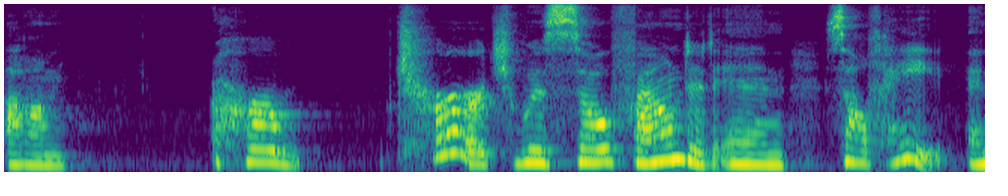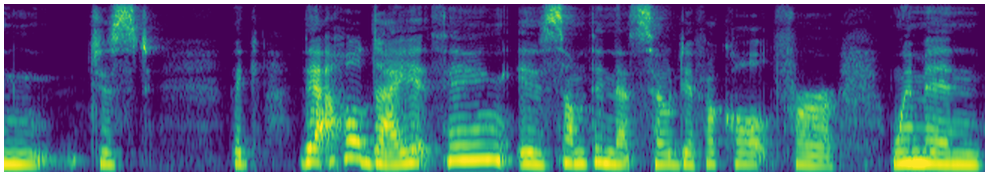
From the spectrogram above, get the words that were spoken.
um, her church was so founded in self hate and just like that whole diet thing is something that's so difficult for women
